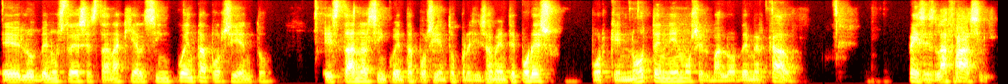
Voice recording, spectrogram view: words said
eh, los ven ustedes, están aquí al 50%, están al 50% precisamente por eso, porque no tenemos el valor de mercado. Pues es la fácil,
